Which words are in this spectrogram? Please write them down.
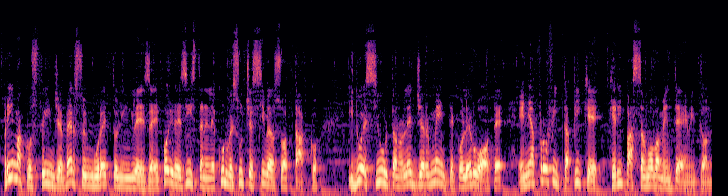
Prima costringe verso il muretto l'inglese e poi resiste nelle curve successive al suo attacco. I due si urtano leggermente con le ruote e ne approfitta Piquet che ripassa nuovamente Hamilton.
